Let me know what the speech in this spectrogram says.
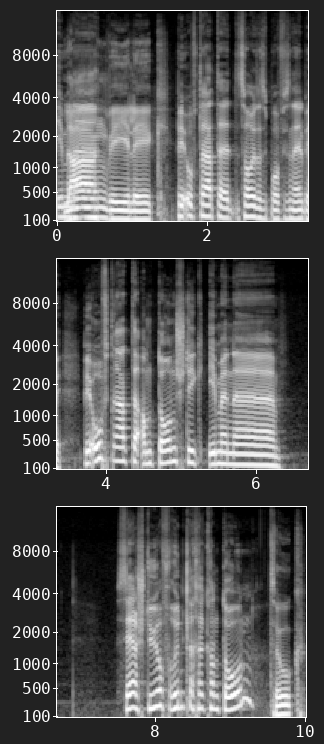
In einem Langweilig. bin auftreten, sorry, dass ich professionell bin, bin auftreten am Donnerstag in einem sehr steuerfreundlichen Kanton. Zug.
